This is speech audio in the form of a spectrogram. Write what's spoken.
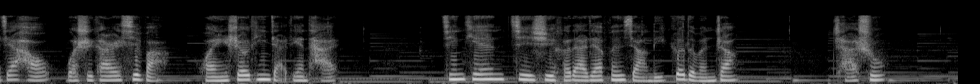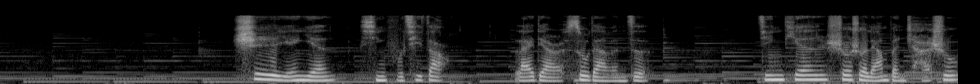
家好，我是卡尔西法，欢迎收听假电台。今天继续和大家分享离歌的文章《茶书》。赤日炎炎，心浮气躁，来点素淡文字。今天说说两本茶书，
